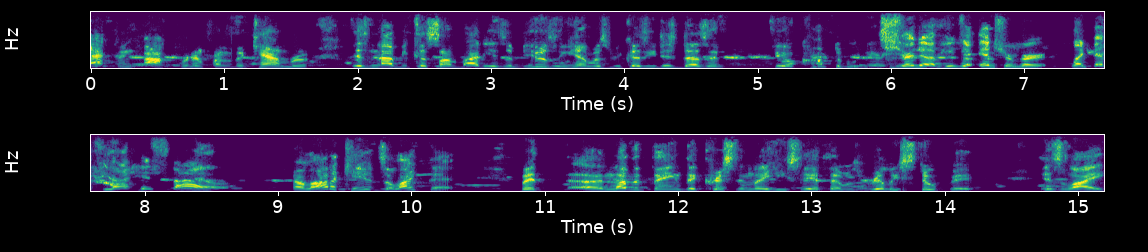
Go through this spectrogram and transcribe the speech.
acting awkward in front of the camera, it's not because somebody is abusing him. It's because he just doesn't feel comfortable there. Straight up, he's an introvert. Like that's not his style. A lot of kids are like that. But uh, another thing that Kristine Leahy said that was really stupid is like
